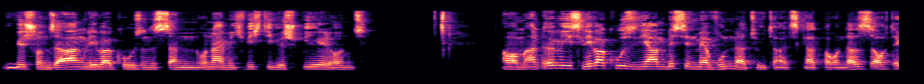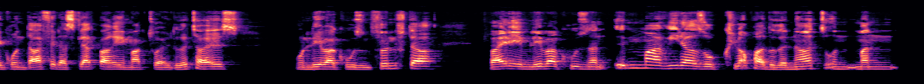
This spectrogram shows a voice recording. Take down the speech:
wie wir schon sagen, Leverkusen ist dann ein unheimlich wichtiges Spiel und aber irgendwie ist Leverkusen ja ein bisschen mehr Wundertüte als Gladbach. Und das ist auch der Grund dafür, dass Gladbach eben aktuell Dritter ist und Leverkusen Fünfter, weil eben Leverkusen dann immer wieder so Klopper drin hat und man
